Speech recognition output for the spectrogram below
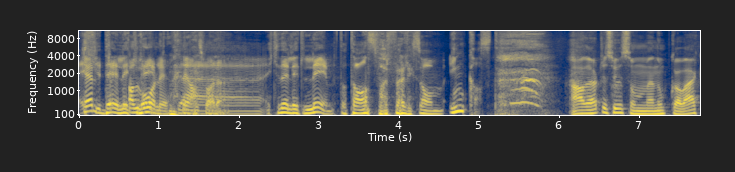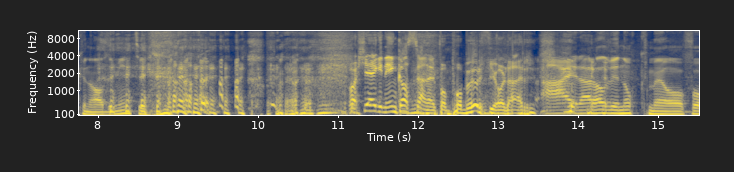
helt det alvorlig lamet, det eh, ansvaret. Er ikke det litt lamet å ta ansvar for liksom innkast? Ja, det hørtes ut som en oppgave jeg kunne hatt i min tid. Var ikke egen innkasttrener på, på Burfjord der? Nei, der hadde vi nok med å få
